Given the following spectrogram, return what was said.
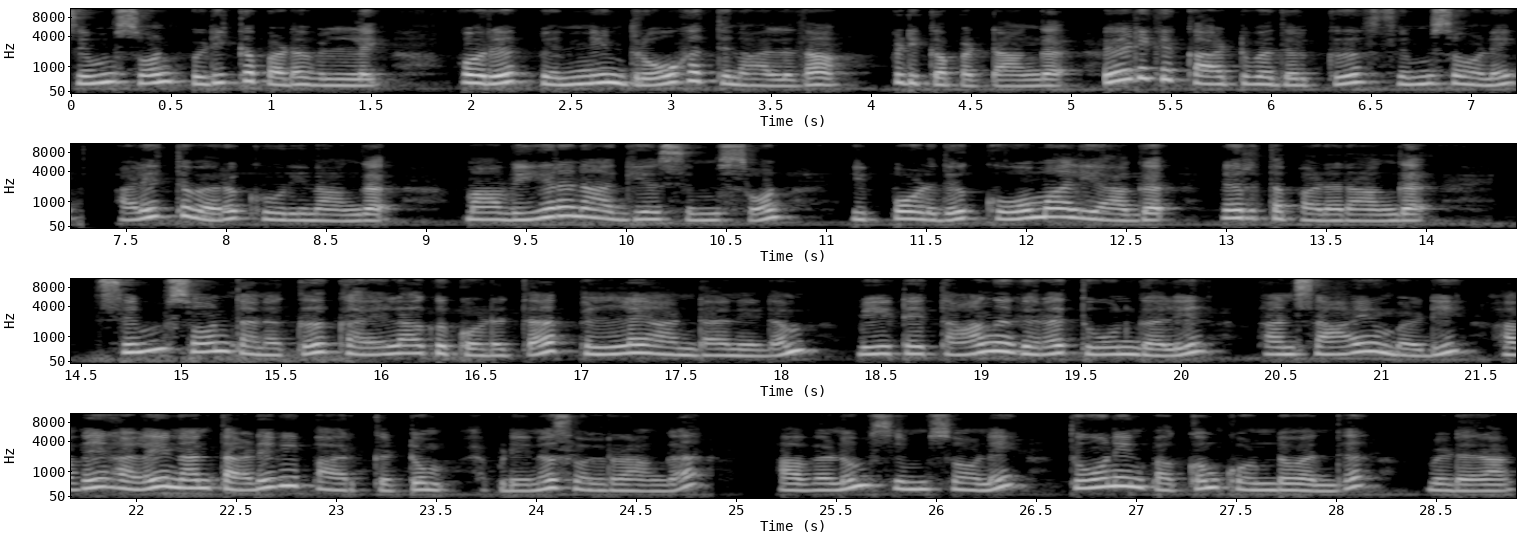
சிம்சோன் பிடிக்கப்படவில்லை. ஒரு பெண்ணின் துரோகத்தினால தான் பிடிக்கப்பட்டாங்க. வேடிக்கை காட்டுவதற்கு சிம்சோனை அழைத்து வர கூறினாங்க. மா வீரனாகிய சிம்சோன் இப்பொழுது கோமாளியாக நிறுத்தப்படுறாங்க. சிம்சோன் தனக்கு கைலாக கொடுத்த பிள்ளையாண்டானிடம் வீட்டை தாங்குகிற தூண்களில் தான் சாயும்படி அவைகளை நான் தடவி பார்க்கட்டும் அப்படின்னு சொல்றாங்க. அவனும் சிம்சோனை தூணின் பக்கம் கொண்டு வந்து விடுறான்.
